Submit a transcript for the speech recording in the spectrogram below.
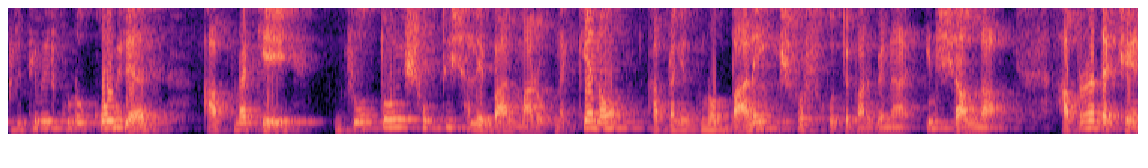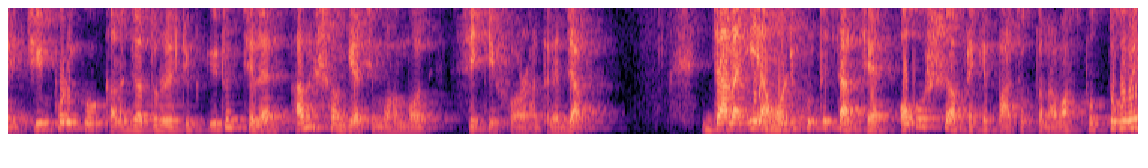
পৃথিবীর কোনো কবিরাজ আপনাকে যতই শক্তিশালী বান মারুক না কেন, আপনাকে কোনো বানে স্পর্শ করতে পারবে না, ইনশাল্লাহ। আপনারা দেখছেন চিনপরি ও কালোজাত রিলেটিভ ইউটিউব চ্যানেল, আমি সঙ্গে আছি মোহাম্মদ সিকি ফরহাদ রেজা। যারা এই আমলটি করতে চাচ্ছেন, অবশ্যই আপনাকে পাঁচ ওয়াক্ত নামাজ পড়তে হবে।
